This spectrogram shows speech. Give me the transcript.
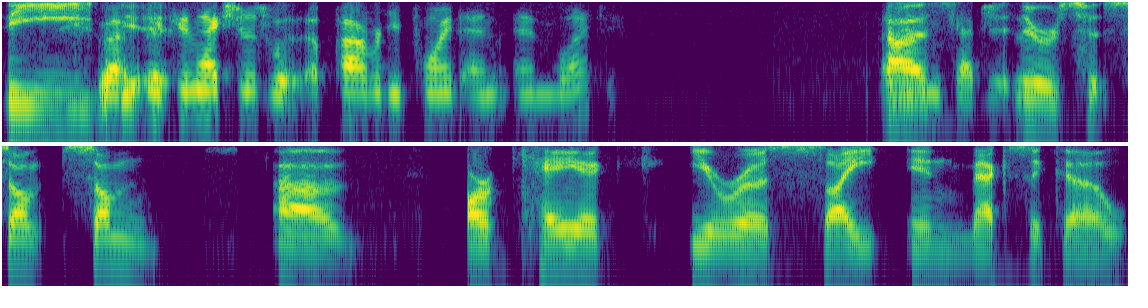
the, the connections with a poverty point and and what? Uh, there's some some uh, archaic era site in Mexico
